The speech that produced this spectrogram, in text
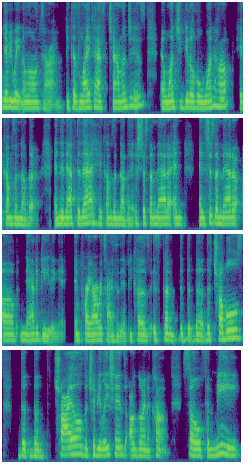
You'll be waiting a long time because life has challenges. And once you get over one hump, here comes another. And then after that, here comes another. It's just a matter, and, and it's just a matter of navigating it and prioritizing it because it's gonna the the, the, the troubles, the the trials, the tribulations are going to come. So for me,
